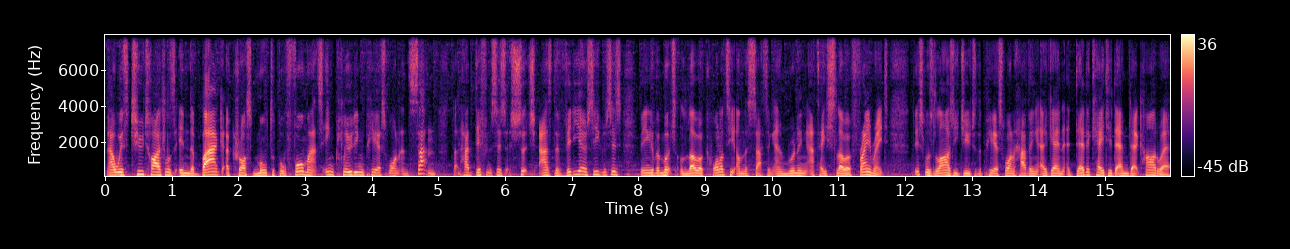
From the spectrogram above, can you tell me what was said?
Now, with two titles in the bag across multiple formats, including PS1 and Saturn, that had differences such as the video sequences being of a much lower quality on the Saturn and running at a slower frame rate. This was largely due to the PS1 having again a dedicated MDEC hardware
